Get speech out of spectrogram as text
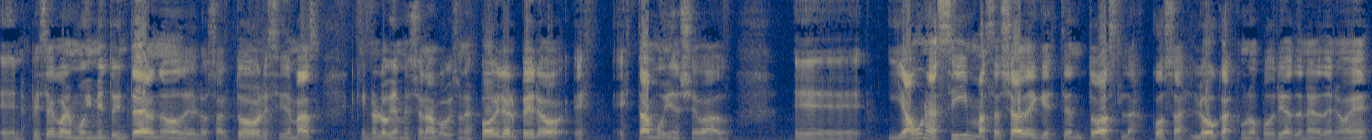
en especial con el movimiento interno de los actores y demás, que no lo voy a mencionar porque es un spoiler, pero es- está muy bien llevado. Eh, y aún así, más allá de que estén todas las cosas locas que uno podría tener de Noé,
